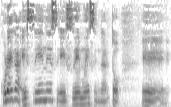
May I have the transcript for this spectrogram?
これが SNS、SMS になると、え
